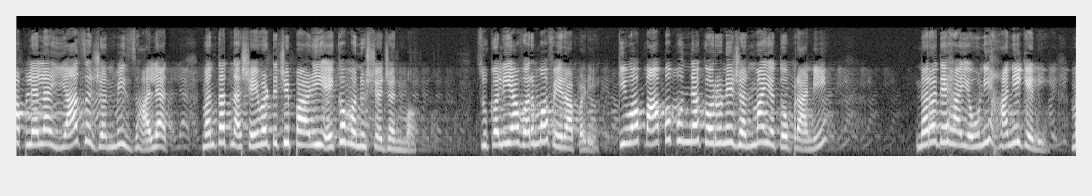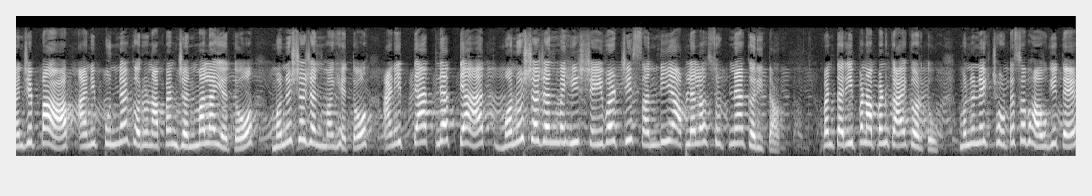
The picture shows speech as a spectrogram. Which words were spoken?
आपल्याला याच जन्मी झाल्यात. म्हणतात ना शेवटची पाळी एक मनुष्य जन्म. चुकली या वर्म फेरा पडे. किंवा पाप पुण्य करून जन्मा येतो प्राणी. नरदेहा येऊनी हानी केली. म्हणजे पाप आणि पुण्य करून आपण जन्माला येतो मनुष्य जन्म घेतो आणि त्यातल्या त्यात मनुष्य जन्म ही शेवटची संधी आपल्याला सुटण्याकरिता. पण तरी पण आपण काय करतो? म्हणून एक छोटस भावगीत आहे.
